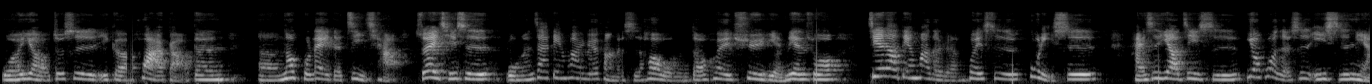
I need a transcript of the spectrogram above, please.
我有就是一个画稿跟呃 No Play 的技巧，所以其实我们在电话约访的时候，我们都会去演练说，接到电话的人会是护理师。还是药剂师，又或者是医师娘，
